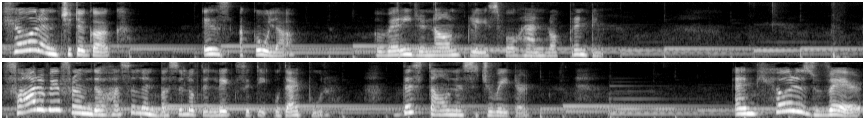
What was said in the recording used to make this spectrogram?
Here in Chittorgarh is Akola, a very renowned place for hand block printing. Far away from the hustle and bustle of the lake city Udaipur, this town is situated. And here is where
